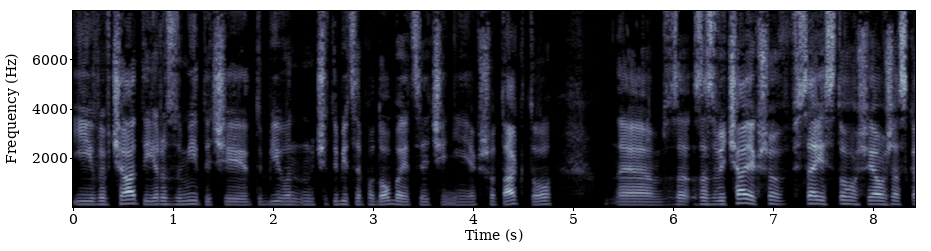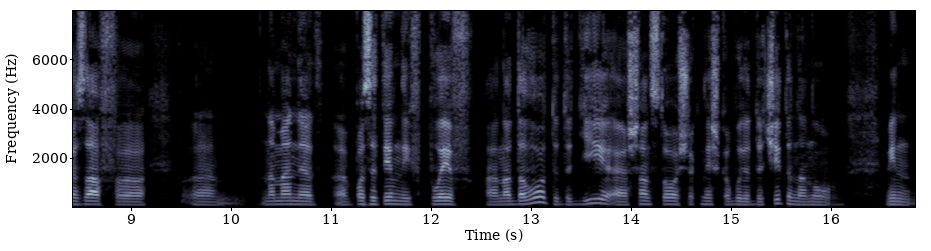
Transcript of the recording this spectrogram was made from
І вивчати, і розуміти, чи тобі ну, чи тобі це подобається, чи ні. Якщо так, то е, зазвичай, якщо все із того, що я вже сказав, е, е, на мене е, позитивний вплив е, надало, то тоді е, шанс того, що книжка буде дочитана, ну, він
